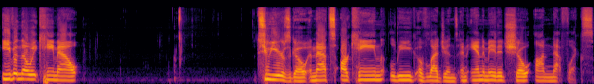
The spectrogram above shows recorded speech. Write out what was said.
even though it came out two years ago, and that's Arcane League of Legends, an animated show on Netflix.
